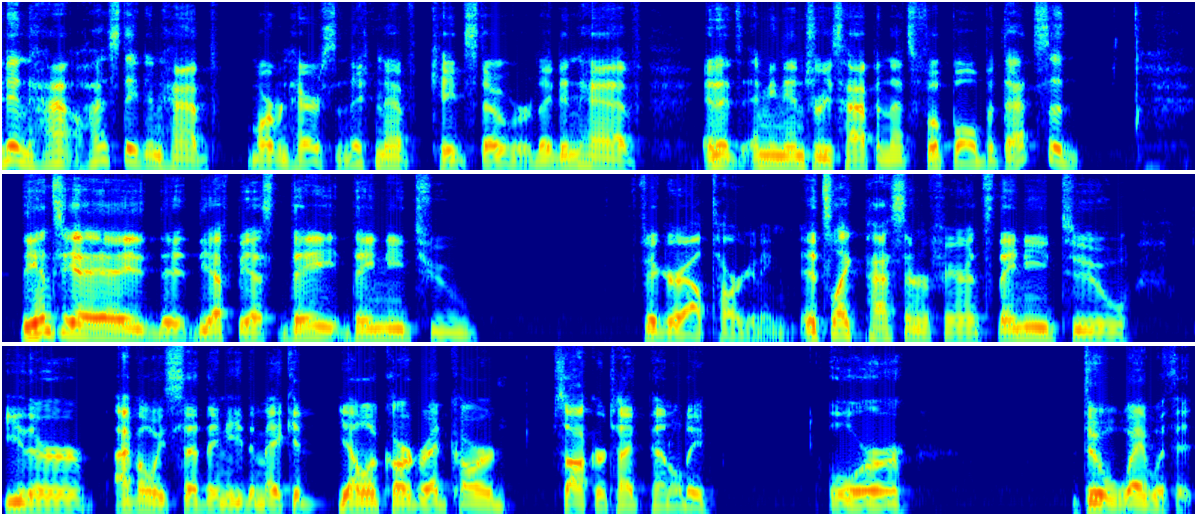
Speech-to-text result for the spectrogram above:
didn't have Ohio State didn't have Marvin Harrison. They didn't have Cade Stover. They didn't have, and it's I mean injuries happen. That's football, but that's a the NCAA, the the FBS. They they need to figure out targeting. It's like pass interference. They need to either I've always said they need to make it yellow card, red card, soccer type penalty, or do away with it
